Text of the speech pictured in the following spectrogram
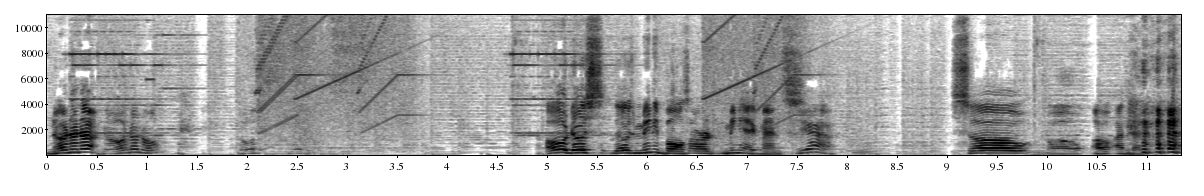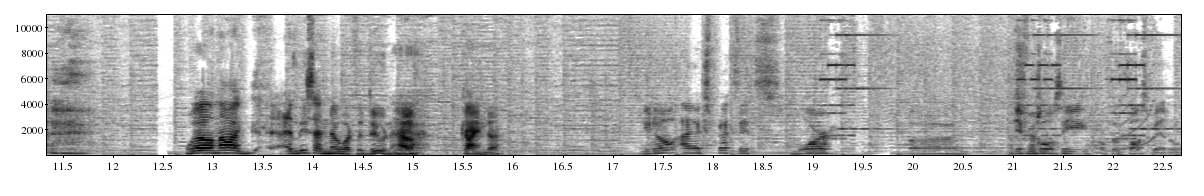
No, no, no! No, no, no! Oh, those those mini balls are mini Eggmans. Yeah! So, Oh. oh, I'm dead. well, now I at least I know what to do now. Yeah. Kinda. You know, I expected more uh, difficulty of a boss battle.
